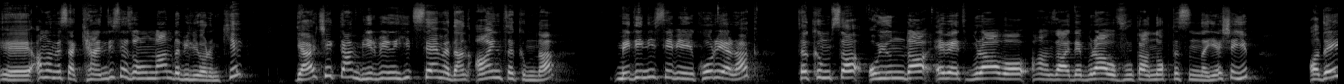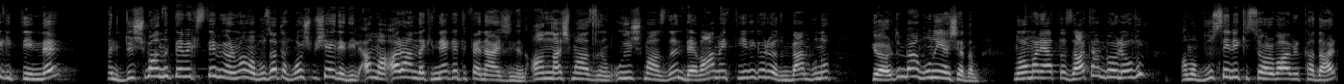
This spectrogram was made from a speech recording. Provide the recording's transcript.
Ee, ama mesela kendi sezonumdan da biliyorum ki gerçekten birbirini hiç sevmeden aynı takımda medeni seviyeyi koruyarak takımsa oyunda evet bravo Hanzade bravo Furkan noktasında yaşayıp adaya gittiğinde hani düşmanlık demek istemiyorum ama bu zaten hoş bir şey de değil ama arandaki negatif enerjinin, anlaşmazlığın, uyuşmazlığın devam ettiğini görüyordum. Ben bunu gördüm, ben bunu yaşadım. Normal hayatta zaten böyle olur ama bu seneki Survivor kadar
